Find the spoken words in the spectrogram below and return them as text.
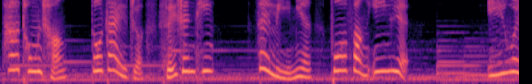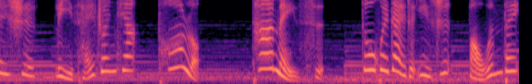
他通常都带着随身听，在里面播放音乐。一位是理财专家 Polo，他每次都会带着一只保温杯，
